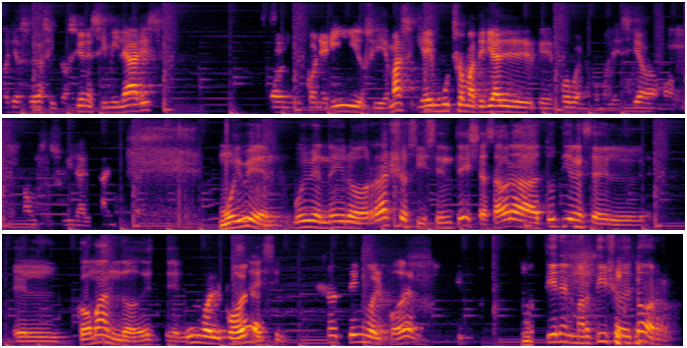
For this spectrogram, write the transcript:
varias otras situaciones similares con, heridos y demás. Y hay mucho material que después, bueno, como le decía, vamos, a subir al año. Muy bien, muy bien, negro. Rayos y centellas. Ahora tú tienes el, comando de este. Tengo el poder. Yo tengo el poder. Tiene el martillo de Thor.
